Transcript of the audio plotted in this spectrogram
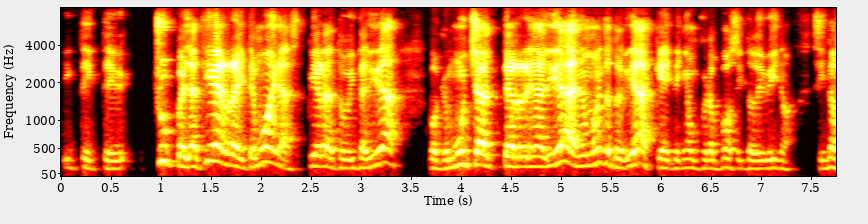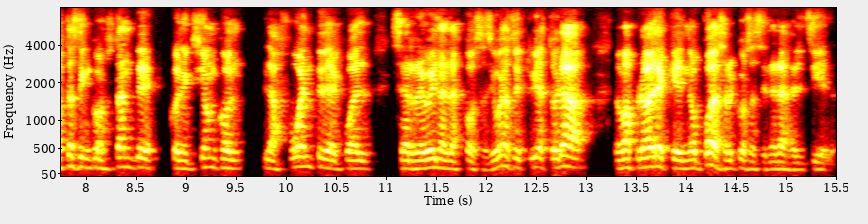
y te, te chupe la tierra y te mueras, pierda tu vitalidad, porque mucha terrenalidad, en un momento te olvidas que tenía un propósito divino, si no estás en constante conexión con la fuente de la cual se revelan las cosas. Si vos no estudias Torah, lo más probable es que no puedas hacer cosas en eras del cielo.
